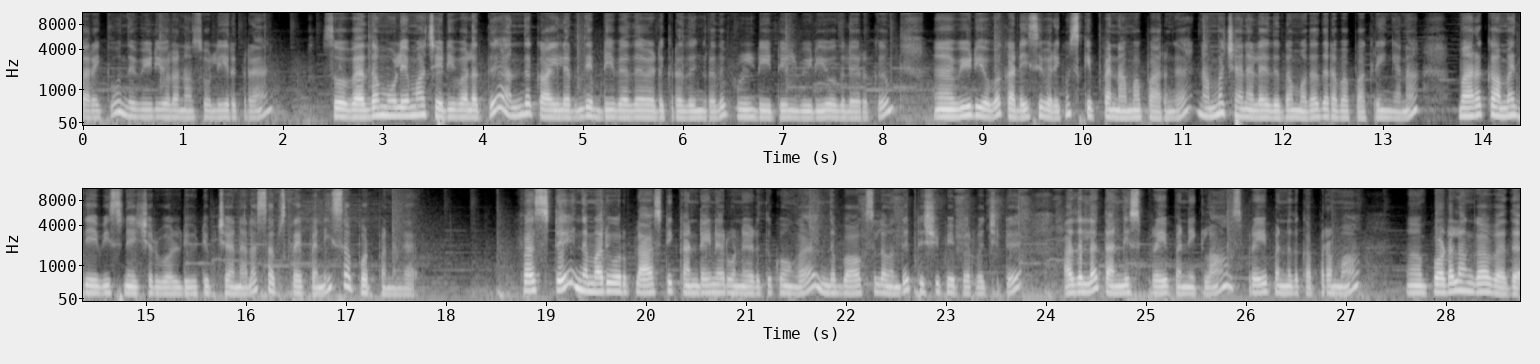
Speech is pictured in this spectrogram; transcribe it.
வரைக்கும் இந்த வீடியோவில் நான் சொல்லியிருக்கிறேன். ஸோ விதை மூலியமாக செடி வளர்த்து அந்த காயிலேருந்து எப்படி விதை எடுக்கிறதுங்கிறது ஃபுல் டீட்டெயில் வீடியோ இதில் இருக்குது வீடியோவை கடைசி வரைக்கும் ஸ்கிப் பண்ணாமல் பாருங்கள் நம்ம சேனலை இதுதான் முத தடவை பார்க்குறீங்கன்னா மறக்காமல் தேவிஸ் நேச்சர் வேர்ல்டு யூடியூப் சேனலை சப்ஸ்கிரைப் பண்ணி சப்போர்ட் பண்ணுங்கள் ஃபஸ்ட்டு இந்த மாதிரி ஒரு பிளாஸ்டிக் கண்டெய்னர் ஒன்று எடுத்துக்கோங்க. இந்த பாக்ஸில் வந்து டிஷ்யூ பேப்பர் வச்சுட்டு அதில் தண்ணி ஸ்ப்ரே பண்ணிக்கலாம். ஸ்ப்ரே பண்ணதுக்கப்புறமா புடலங்காய் விதை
